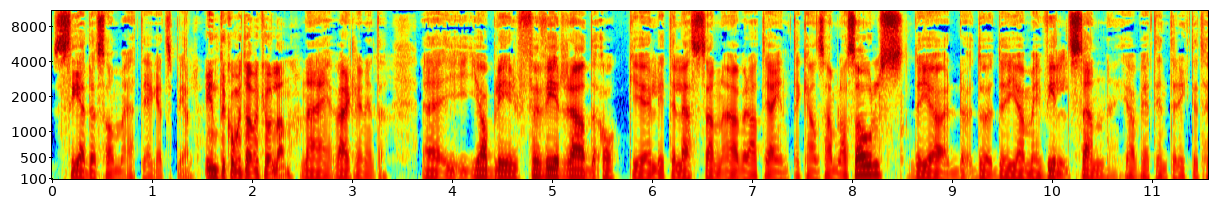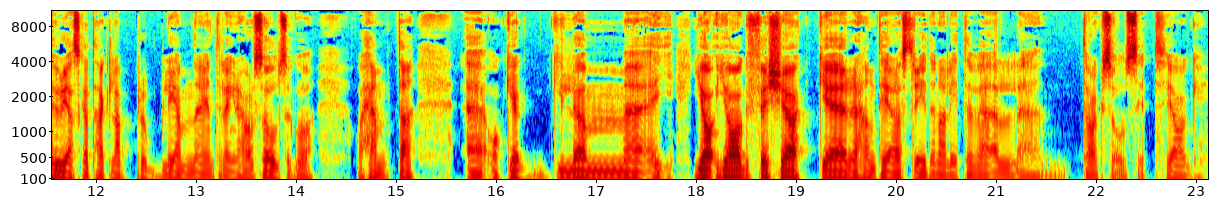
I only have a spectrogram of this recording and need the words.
se det som ett eget spel. Inte kommit över kullen. Nej, verkligen inte. Eh, jag blir förvirrad och eh, lite ledsen över att jag inte kan samla souls. Det gör, det, det gör mig vilsen. Jag vet inte riktigt hur jag ska tackla problem när jag inte längre har souls att gå och hämta. Eh, och jag glömmer... Jag, jag försöker hantera striderna lite väl Dark Souls-igt. Jag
